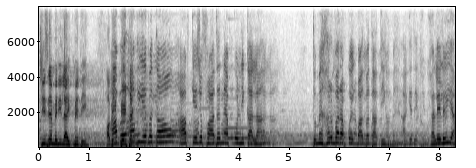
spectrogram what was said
चीज़ें मेरी लाइफ में दी। अभी अब बेटा अब ये बताओ आपके जो फादर ने आपको निकाला तो मैं हर बार आपको एक बात बताती हूँ मैं। आगे देखो। हालेलुया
